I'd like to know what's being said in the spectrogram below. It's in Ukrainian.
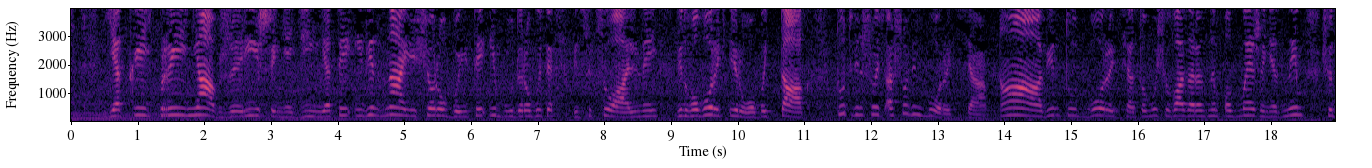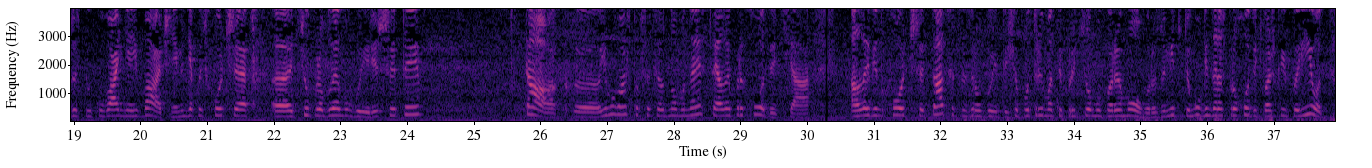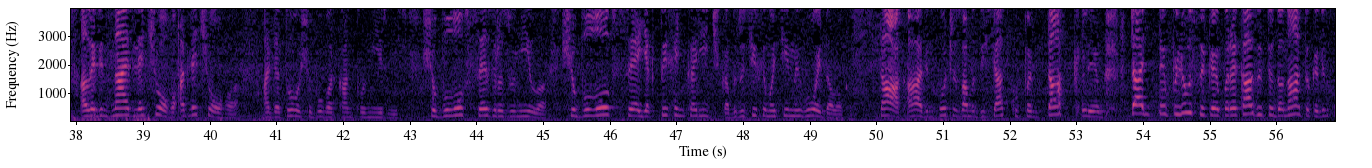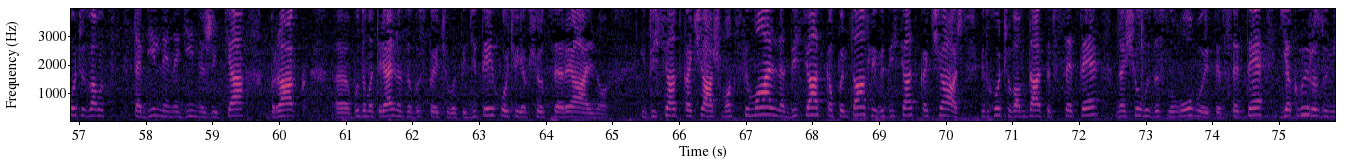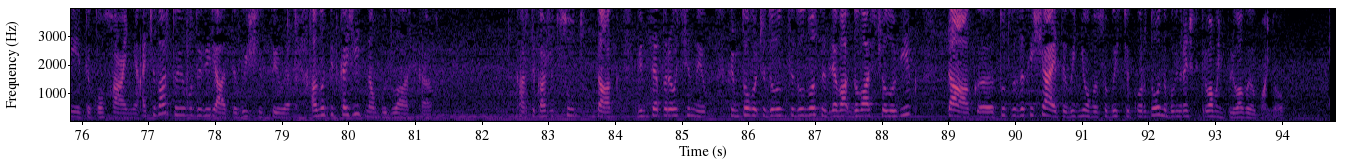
який прийняв вже рішення діяти, і він знає, що робити, і буде робити. Він сексуальний, він говорить і робить так. Тут він щось, а що він бореться? А, він тут бореться, тому що у вас зараз з ним обмеження з ним щодо спілкування і бачення. Він якось хоче е, цю проблему вирішити. Так, е, йому важко все це одному нести, але приходиться. Але він хоче так все це зробити, щоб отримати при цьому перемогу. Розумієте? Тому він зараз проходить важкий період, але він знає для чого. А для чого? А для того, щоб був аркан помірність, щоб було все зрозуміло, щоб було все як тихенька річка, без оцих емоційних гойдалок. Так, а він хоче з вами десятку пентаклів. Станьте плюсики, переказуйте донатики. Він хоче з вами стабільне і надійне життя, брак, буде матеріально забезпечувати. Дітей хоче, якщо це реально. І десятка чаш, максимальна десятка пентаклів і десятка чаш. Він хоче вам дати все те, на що ви заслуговуєте, все те, як ви розумієте кохання. А чи варто йому довіряти вищі сили? Ану, підкажіть нам, будь ласка. Карти кажуть суд. Так, він це переоцінив. Крім того, чи це доленосний для вас до вас чоловік. Так, е, тут ви захищаєте від нього особисті кордони, бо він раніше керував, маніпулював і обманював.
